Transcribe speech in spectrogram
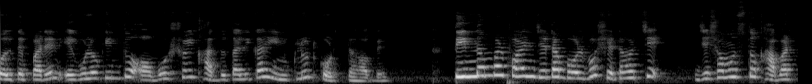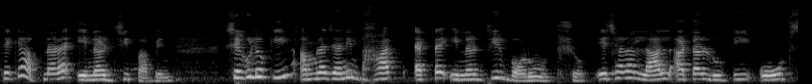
বলতে পারেন, এগুলো কিন্তু অবশ্যই খাদ্য তালিকায় ইনক্লুড করতে হবে। তিন নম্বর পয়েন্ট যেটা বলব সেটা হচ্ছে যে সমস্ত খাবার থেকে আপনারা এনার্জি পাবেন। সেগুলো কি? আমরা জানি ভাত একটা এনার্জির বড় উৎস। এছাড়া লাল আটার রুটি, ওটস,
